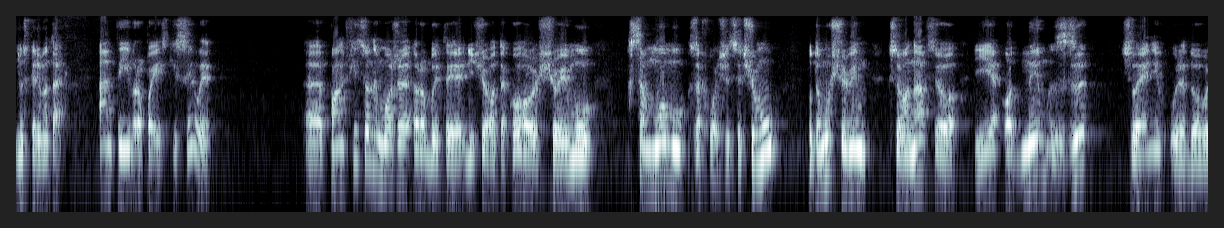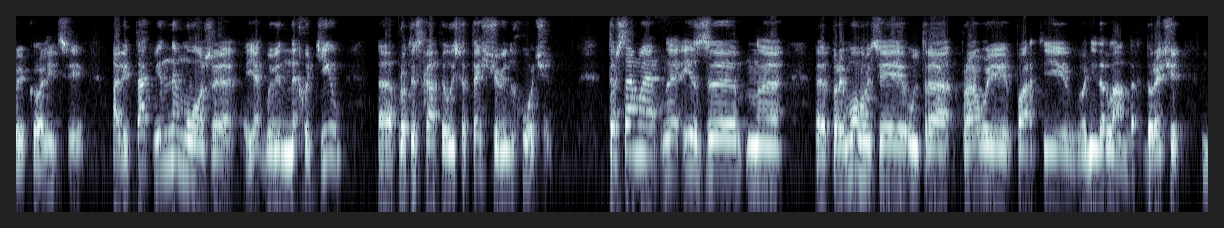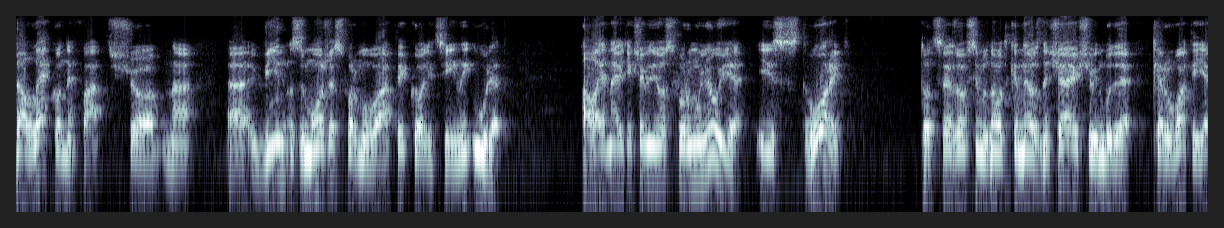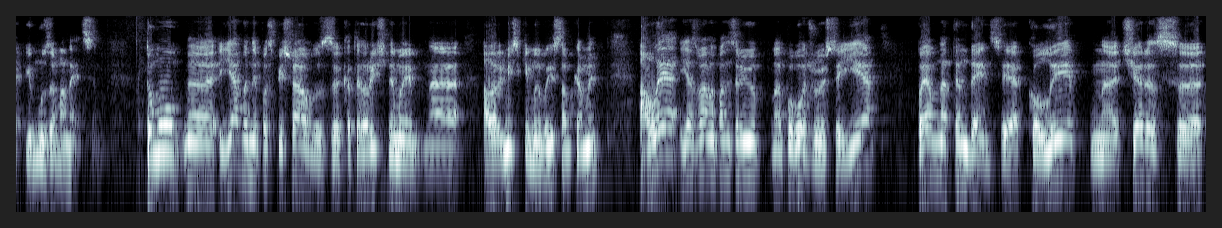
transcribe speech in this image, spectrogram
ну скажімо так, антиєвропейські сили. Е, Пан Фіцо не може робити нічого такого, що йому самому захочеться. Чому? Ну тому що він всього-навсього є одним з членів урядової коаліції. А відтак він не може, як би він не хотів, е, протискати лише те, що він хоче. Те ж саме е, із е, е, перемогою цієї ультраправої партії в Нідерландах. До речі, далеко не факт, що е, е, він зможе сформувати коаліційний уряд. Але навіть якщо він його сформулює і створить, то це зовсім знову таки не означає, що він буде керувати як йому заманеться. Тому е, я би не поспішав з категоричними е, алармістськими висновками. Але я з вами, пане Сергію, е, погоджуюся. Є певна тенденція, коли е, через е,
